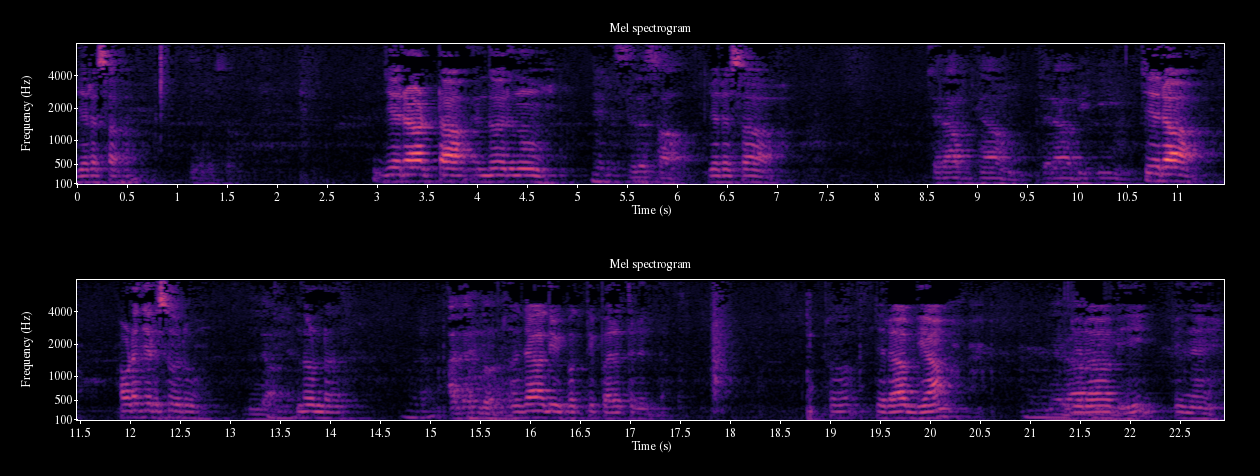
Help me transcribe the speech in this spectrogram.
ജരസ ജരാട്ട എന്ത് വരുന്നു ജരസ. ജര. അവിടെ ജലസ് വരും. എന്തുകൊണ്ട്? അജാതി വിഭക്തി പരത്തിലില്ല. ജരാഭ്യാം ജരാഭി പിന്നെ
